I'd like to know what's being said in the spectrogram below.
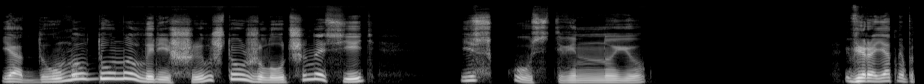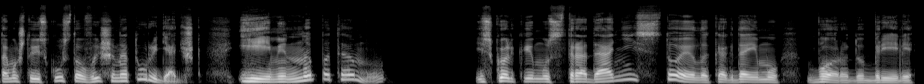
Я думал, думал и решил, что уж лучше носить искусственную. Вероятно, потому что искусство выше натуры, дядюшка. И именно потому. И сколько ему страданий стоило, когда ему бороду брили,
